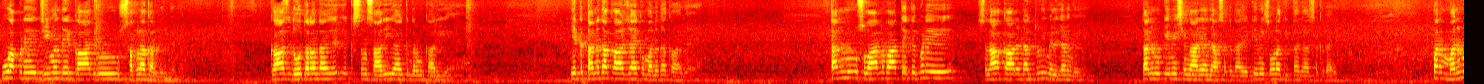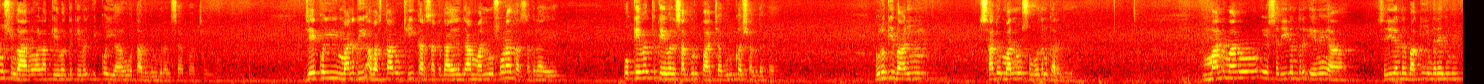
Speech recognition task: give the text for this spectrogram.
ਉਹ ਆਪਣੇ ਜੀਵਨ ਦੇ ਕਾਜ ਨੂੰ ਸਫਲਾ ਕਰ ਲੈਂਦੇ ਨੇ। ਕਾਜ ਦੋ ਤਰ੍ਹਾਂ ਦਾ ਹੈ, ਇੱਕ ਸੰਸਾਰੀ ਆ, ਇੱਕ ਨਿਰੰਕਾਰੀ ਹੈ। ਇੱਕ ਤਨ ਦਾ ਕਾਰਜ ਹੈ ਇੱਕ ਮਨ ਦਾ ਕਾਰਜ ਹੈ। ਤਨ ਨੂੰ ਸਵਾਰਨ ਵਾਸਤੇ ਤੇ ਬੜੇ ਸਲਾਹਕਾਰ ਡਾਕਟਰ ਵੀ ਮਿਲ ਜਾਣਗੇ। ਤਨ ਨੂੰ ਕਿਵੇਂ ਸ਼ਿੰਗਾਰਿਆ ਜਾ ਸਕਦਾ ਹੈ ਕਿਵੇਂ ਸੋਹਣਾ ਕੀਤਾ ਜਾ ਸਕਦਾ ਹੈ ਪਰ ਮਨ ਨੂੰ ਸ਼ਿੰਗਾਰਨ ਵਾਲਾ ਕੇਵਲ ਤੇ ਕੇਵਲ ਇੱਕੋ ਹੀ ਆ, ਉਹ ਧੰਨ ਗੁਰੂ ਗ੍ਰੰਥ ਸਾਹਿਬ ਪਾਤਸ਼ਾਹ ਜੀ। ਜੇ ਕੋਈ ਮਨ ਦੀ ਅਵਸਥਾ ਨੂੰ ਠੀਕ ਕਰ ਸਕਦਾ ਹੈ ਜਾਂ ਮਨ ਨੂੰ ਸੋਹਣਾ ਕਰ ਸਕਦਾ ਹੈ ਉਹ ਕੇਵਲ ਤੇ ਕੇਵਲ ਸਤਿਗੁਰੂ ਪਾਤਸ਼ਾਹ, ਗੁਰੂ ਦਾ ਸ਼ਬਦ ਹੈ। ਗੁਰੂ ਕੀ ਬਾਣੀ ਸਾਡੇ ਮਨ ਨੂੰ ਸੰਬੋਧਨ ਕਰਦੀ ਹੈ ਮਨ ਮਾਨੋ ਇਹ ਸਰੀਰ ਅੰਦਰ ਐਵੇਂ ਆ, ਸਰੀਰ ਅੰਦਰ ਬਾਕੀ ਇੰਦਰੇ ਵੀ ਨੇ।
